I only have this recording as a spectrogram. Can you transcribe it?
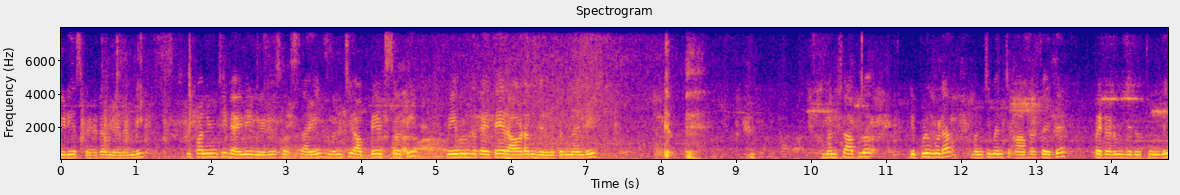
వీడియోస్ పెట్టడం లేదండి. ఇప్పటి నుంచి డైలీ వీడియోస్ వస్తాయి. మంచి అప్డేట్స్ తోటి మీ ముందుకైతే రావడం జరుగుతుందండి. మన షాప్లో ఇప్పుడు కూడా మంచి మంచి ఆఫర్స్ అయితే పెట్టడం జరుగుతుంది.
